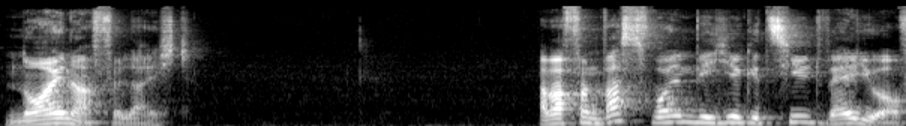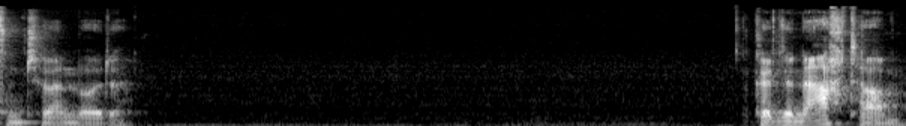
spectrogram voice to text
Neuner vielleicht. Aber von was wollen wir hier gezielt Value auf den Turn, Leute? Könnte eine 8 haben.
